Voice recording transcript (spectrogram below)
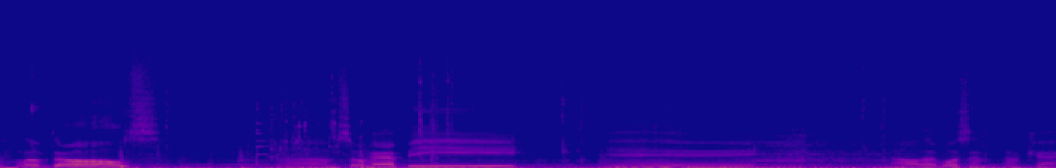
I love dolls. Oh, I'm so happy. Yay. Oh, that wasn't... Okay.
